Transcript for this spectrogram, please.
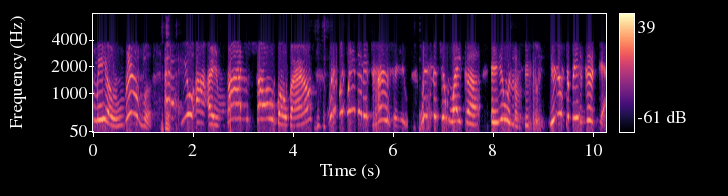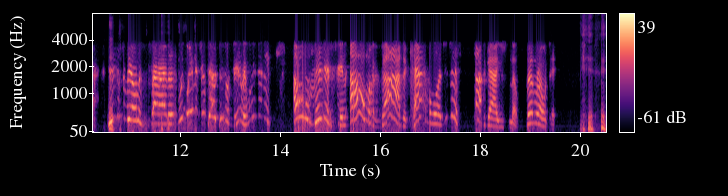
cry me a river. Hey, you are a rotten soul, Bobound. When, when, when did it turn for you? When did you wake up and you was a villain? You used to be a good guy. You used to be on the side of. When, when did you turn to a villain? When did it? Oh, this and oh my God, the Cowboys. You just not the guy I used to know. Nothing wrong with that.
